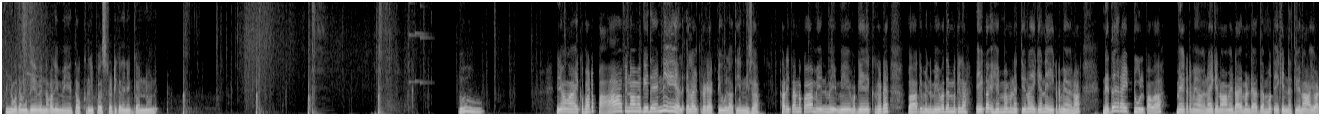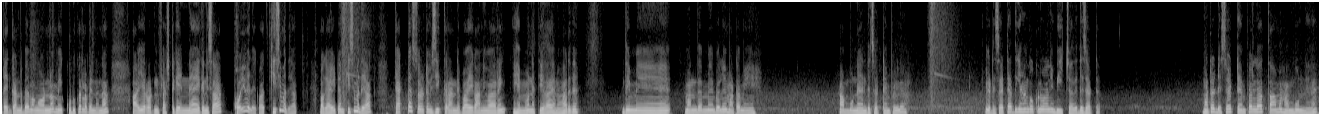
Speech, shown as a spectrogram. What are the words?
ඉන්නකද උදේ වෙන්න කලින් මේ තව ක්‍රීපස් රටික දෙනෙක් ගන්න ඕනේ. එනවා එක පාට පාවෙනවා වගේ දැන්නේ එලයිට්‍ර ඇක්ටව වෙලා තියෙන නිසා. හරිතන්නකවා මෙ මේ වගේ එකකට වාගේ මෙන්න මේව දැම්ම කියලා. ඒක එහෙමම නැතිවුණ ගැන්න ඒකට මේ වෙනවා. නෙද රයිට් ටූල් පවා මේකට මේ වෙන එකනවා මේ ඩයිමන්ඩ දැම්මත් ඒක නැතිවෙන අයවට එක් ගන්න බෑ. මඟ ඔන්න මේ කුඩු කරල පෙන්න්න අය රොටන් ෆ්ලස්්ට එන්න එක නිසා කොයි වෙලෙකවත් කිසිම දෙයක් වගේ අයිටම් කිසිම දෙයක් කැක්ටස් වලට විසික් කරන්න එපා. ඒක අනිවාරෙන් එහෙම නැතිවෙලා යනවාරිද ඉතින් මේ මන් දැම් මේ බැලේ මට මේ හම්බුන්න ඩෙසට් ටෙම්පල්ල ඩෙසට ඇති හන් කොක්කන වලින් බීච්චද ඩෙසට්ට මට ඩෙසට් ටෙම්පල්ලා තාම හම්බුන්නෑ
